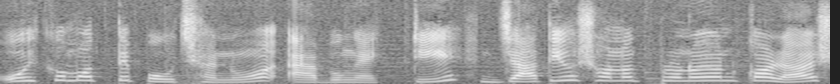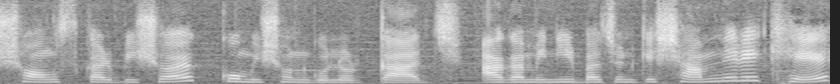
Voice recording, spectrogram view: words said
ঐকমত্যে পৌঁছানো এবং একটি জাতীয় সনদ প্রণয়ন করা সংস্কার বিষয়ক কমিশনগুলোর কাজ। আগামী নির্বাচনকে সামনে রেখে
